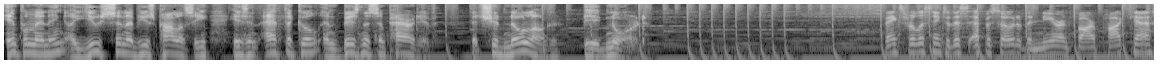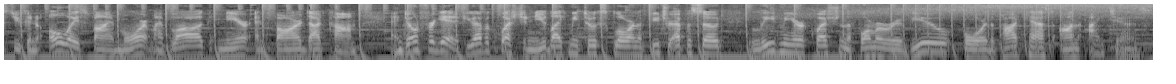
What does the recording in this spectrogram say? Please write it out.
implementing a use and abuse policy is an ethical and business imperative that should no longer be ignored. Thanks for listening to this episode of the Nir and Far podcast. You can always find more at my blog, nirandfar.com. And don't forget, if you have a question you'd like me to explore in a future episode, leave me your question in the form of a review for the podcast on iTunes.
